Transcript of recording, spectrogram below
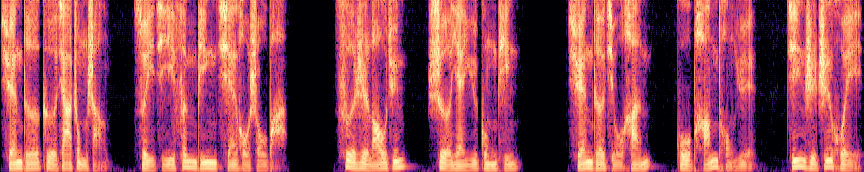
玄德各家重赏，遂即分兵前后守把。次日劳军设宴于宫厅。玄德酒酣，故庞统曰。今日之会，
